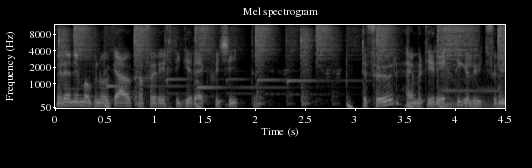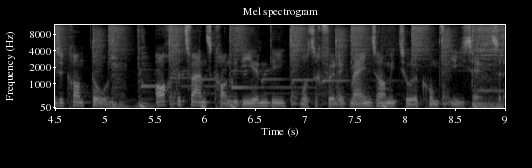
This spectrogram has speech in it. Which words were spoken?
wir haben nicht mal genug Geld für richtige Requisiten. Dafür haben wir die richtigen Leute für unseren Kanton. 28 Kandidierende, die sich für eine gemeinsame Zukunft einsetzen.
